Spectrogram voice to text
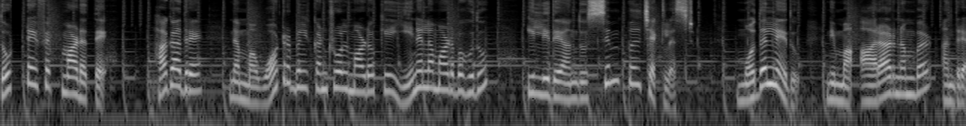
ದೊಡ್ಡ ಎಫೆಕ್ಟ್ ಮಾಡತ್ತೆ. ಹಾಗಾದ್ರೆ ನಮ್ಮ ವಾಟರ್ ಬಿಲ್ ಕಂಟ್ರೋಲ್ ಮಾಡೋಕೆ ಏನೆಲ್ಲ ಮಾಡಬಹುದು? ಇಲ್ಲಿದೆ ಒಂದು ಸಿಂಪಲ್ ಚೆಕ್ ಲಿಸ್ಟ್ ಮೊದಲನೇದು ನಿಮ್ಮ ಆರ್ ಆರ್ ನಂಬರ್ ಅಂದ್ರೆ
